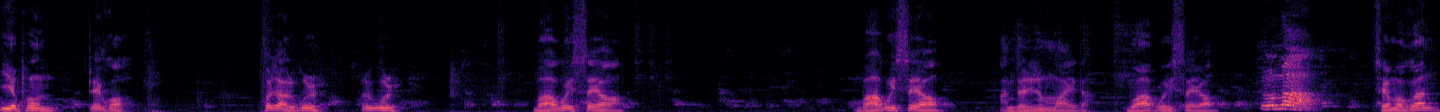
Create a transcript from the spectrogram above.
이어폰 빼고 보자 얼굴 얼굴 뭐하고 있어요? 뭐하고 있어요? 안 들리는 모양이다 뭐하고 있어요? 음악. 제목은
